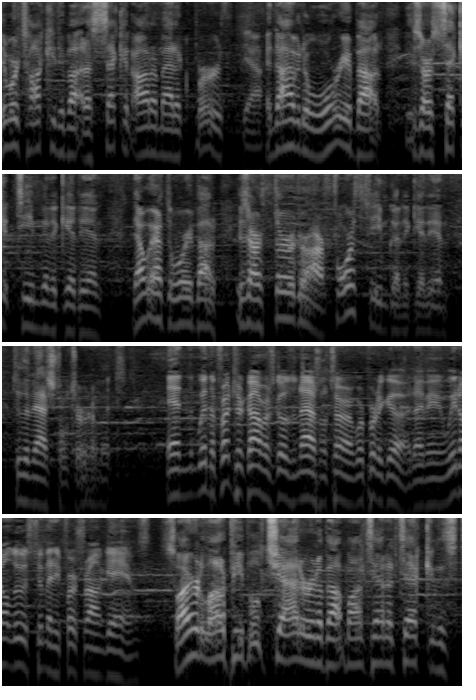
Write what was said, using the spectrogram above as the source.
then we're talking about a second automatic berth. Yeah. And not having to worry about is our second team going to get in. Now we have to worry about is our third or our fourth team going to get in to the national tournament. And when the Frontier Conference goes to the national tournament, we're pretty good. I mean, we don't lose too many first round games. So I heard a lot of people chattering about Montana Tech as,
